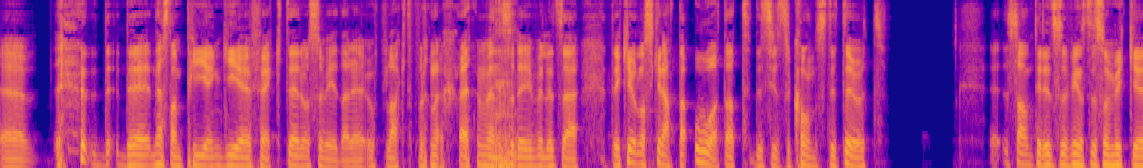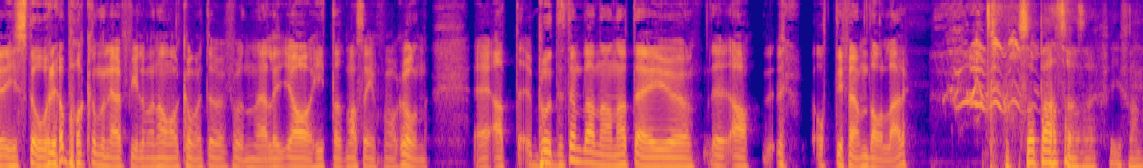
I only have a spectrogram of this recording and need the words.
eh, det, det är nästan PNG-effekter och så vidare upplagt på den här skärmen, så det är väldigt så här, det är kul att skratta åt att det ser så konstigt ut. Samtidigt så finns det så mycket historia bakom den här filmen har man kommit överfund med, eller jag har hittat massa information. Eh, Att budgeten bland annat är ju eh, ja, 85 dollar. Så pass alltså. Fy fan.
